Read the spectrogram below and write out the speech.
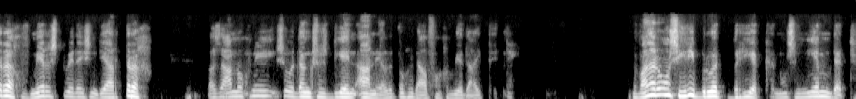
terug of meer as 2000 jaar terug was daar nog nie so 'n ding soos DNA nie. Hulle het nog nie daarvan geweet daai tyd nie. Wanneer ons hierdie brood breek en ons neem dit,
